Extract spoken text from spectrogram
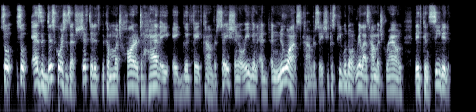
so so as the discourses have shifted, it's become much harder to have a, a good faith conversation or even a, a nuanced conversation because people don't realize how much ground they've conceded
